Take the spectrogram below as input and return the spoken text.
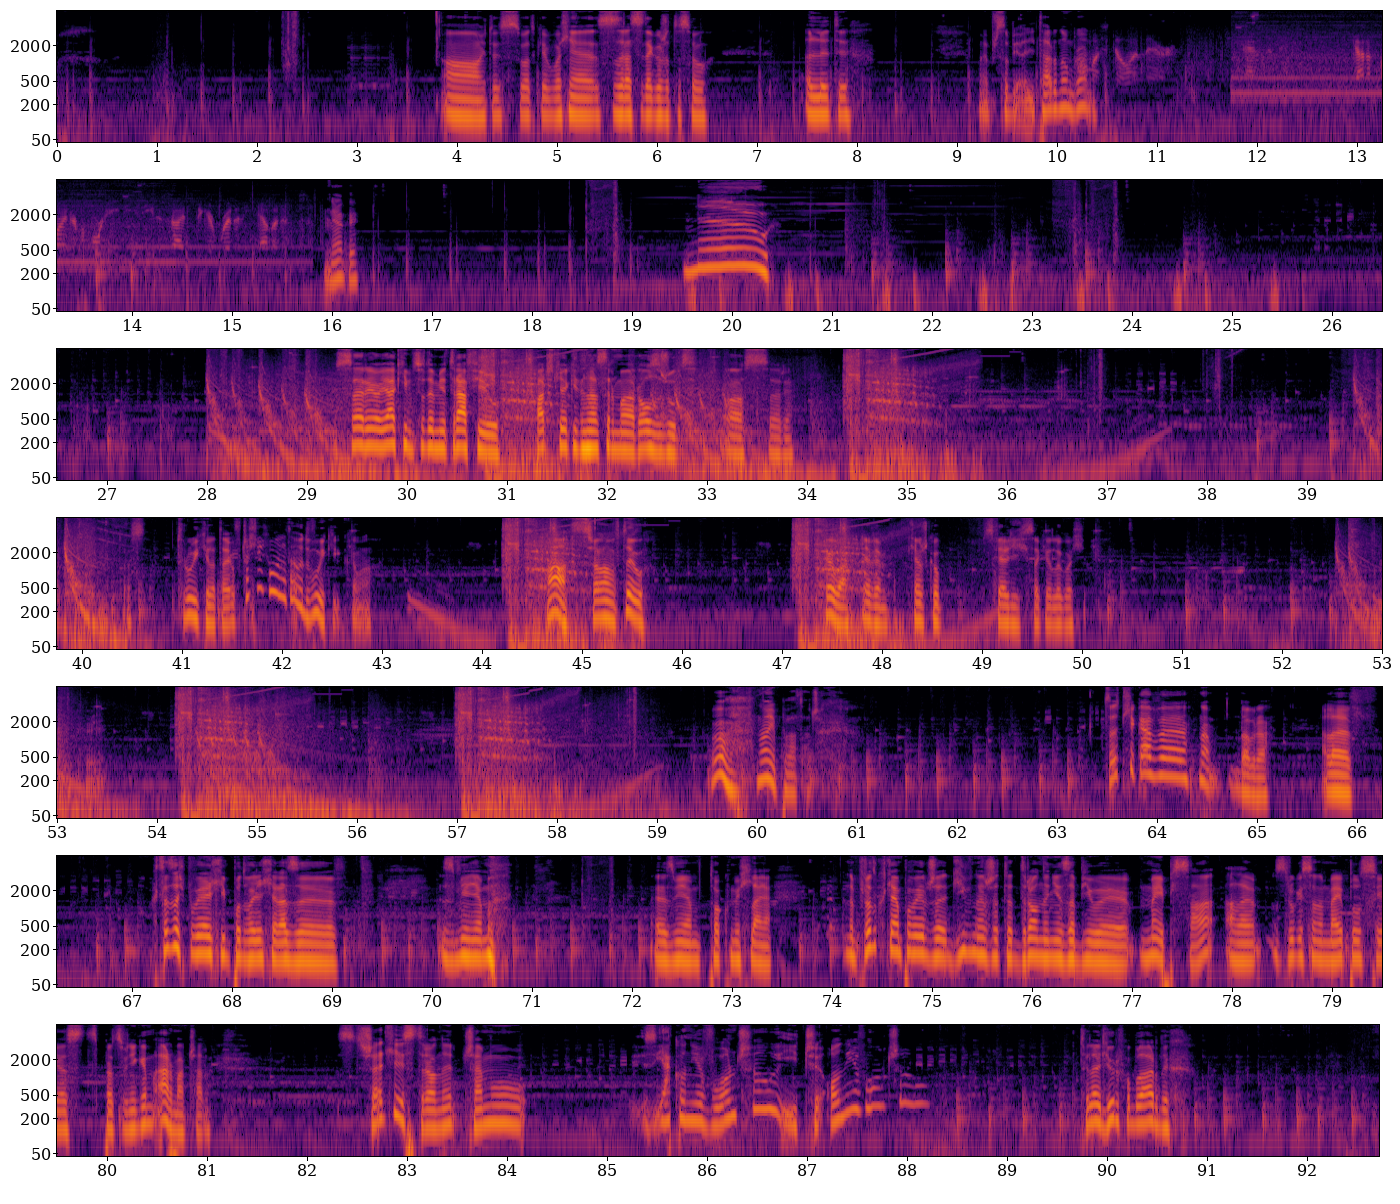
O, i to jest słodkie właśnie z racji tego, że to są elity. Mają przy sobie elitarną broń. Mama's still in Serio, jakim cudem nie trafił? Patrzcie jaki ten laser ma rozrzut. O, serio. Teraz trójki latają. Wcześniej chyba latały dwójki, kama. A, strzelam w tył. Chyba, nie wiem. Ciężko stwierdzić z takiej odległości. Uff, no i po lataczach. Co ciekawe, no dobra, ale w... chcę coś powiedzieć i po 20 razy w... zmieniam zmieniam tok myślenia. Na początku chciałem powiedzieć, że dziwne, że te drony nie zabiły Maplesa, ale z drugiej strony Maples jest pracownikiem Armachar. Z trzeciej strony, czemu... Jak on je włączył i czy on je włączył? Tyle dziur fabularnych.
